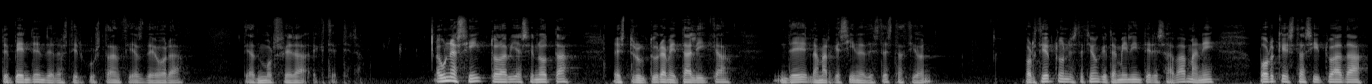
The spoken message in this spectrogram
dependen de las circunstancias de hora, de atmósfera, etc. Aún así, todavía se nota la estructura metálica de la marquesina de esta estación. Por cierto, una estación que también le interesaba a Manet porque está situada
